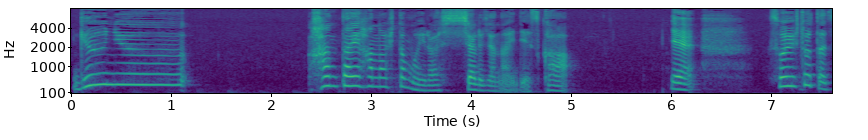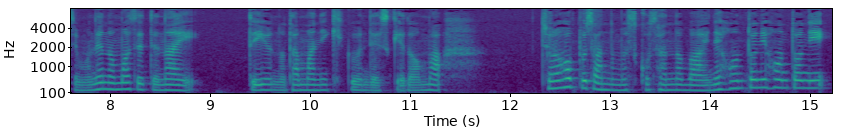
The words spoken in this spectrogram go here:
牛乳反対派の人もいらっしゃるじゃないですか。で、そういう人たちもね、飲ませてないっていうのたまに聞くんですけど、まあ、チョロホップさんの息子さんの場合ね、本当に本当に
